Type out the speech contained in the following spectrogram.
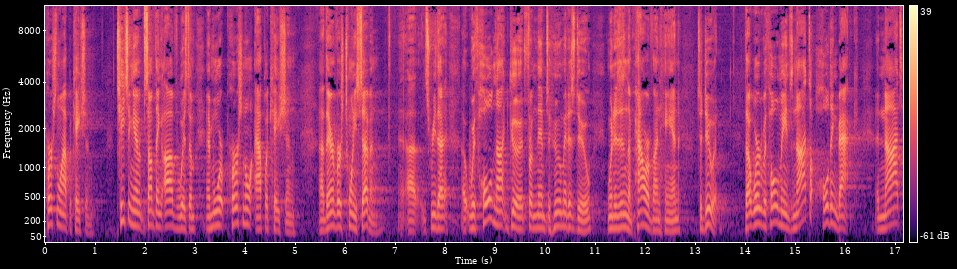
personal application. Teaching him something of wisdom and more personal application. Uh, there in verse 27, uh, let's read that. Uh, Withhold not good from them to whom it is due, when it is in the power of thine hand to do it. That word withhold means not holding back and not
